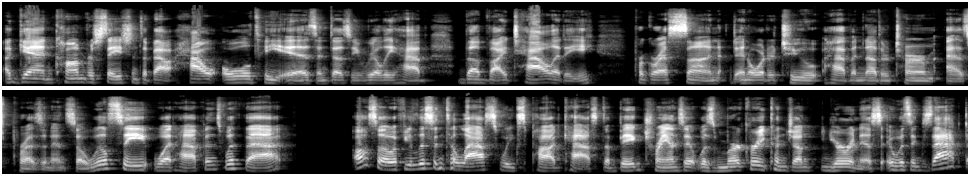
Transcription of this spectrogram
again, conversations about how old he is and does he really have the vitality, progressed sun, in order to have another term as president. So, we'll see what happens with that. Also, if you listen to last week's podcast, the big transit was Mercury conjunct Uranus. It was exact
